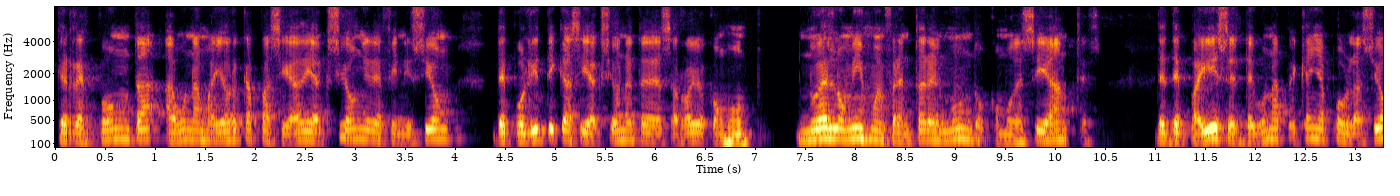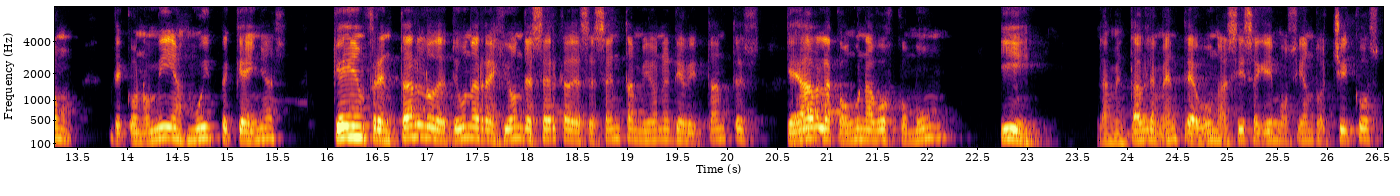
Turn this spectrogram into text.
que responda a una mayor capacidad de acción y definición de políticas y acciones de desarrollo conjunto. No es lo mismo enfrentar el mundo, como decía antes, desde países de una pequeña población, de economías muy pequeñas, que enfrentarlo desde una región de cerca de 60 millones de habitantes que habla con una voz común y Lamentablemente, aún así seguimos siendo chicos,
